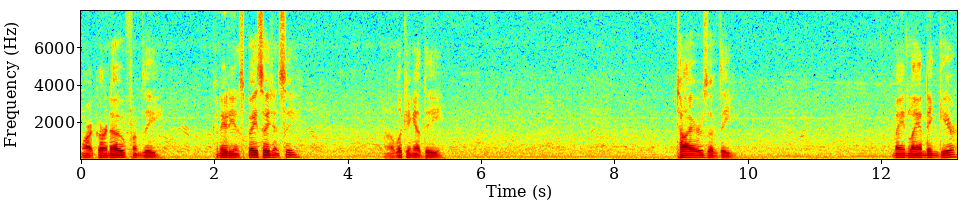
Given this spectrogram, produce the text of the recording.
Marc Garneau from the Canadian Space Agency, uh, looking at the tires of the main landing gear.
